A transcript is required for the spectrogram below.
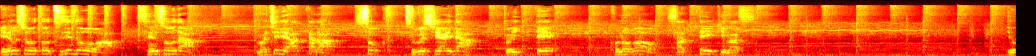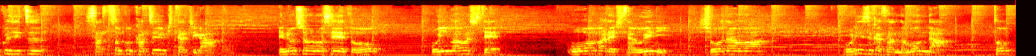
江ノ省と辻堂は戦争だ。町であったら即潰し合いだ。と言ってこの場を去っていきます。翌日早速克行たちが江ノ省の生徒を追い回して大暴れした上に湘南は鬼塚さんのもんだ。と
